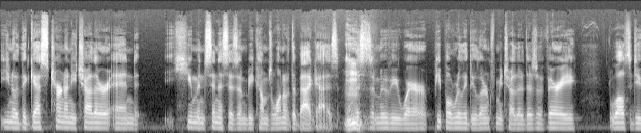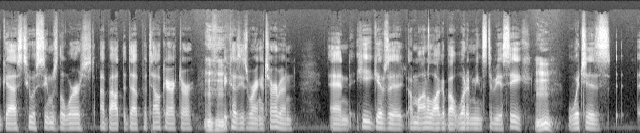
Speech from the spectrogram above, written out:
you know, the guests turn on each other and human cynicism becomes one of the bad guys. Mm. And this is a movie where people really do learn from each other. There's a very well-to-do guest who assumes the worst about the Dev Patel character mm-hmm. because he's wearing a turban, and he gives a, a, monologue about what it means to be a Sikh, mm. which is uh,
